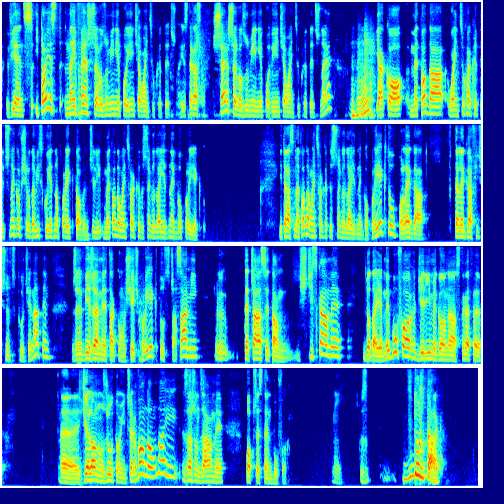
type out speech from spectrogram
Więc i to jest najwęższe rozumienie pojęcia łańcuch krytyczny. Jest teraz szersze rozumienie pojęcia łańcuch krytyczny Mhm. jako metoda łańcucha krytycznego w środowisku jednoprojektowym, czyli metoda łańcucha krytycznego dla jednego projektu. I teraz metoda łańcucha krytycznego dla jednego projektu polega w telegraficznym skrócie na tym, że bierzemy taką sieć projektu z czasami, te czasy tam ściskamy, dodajemy bufor, dzielimy go na strefę e, zieloną, żółtą i czerwoną, no i zarządzamy poprzez ten bufor. W duży tak.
